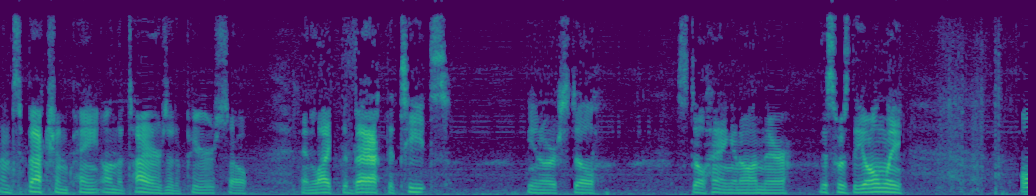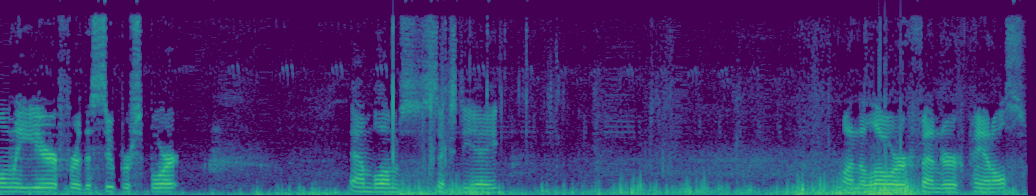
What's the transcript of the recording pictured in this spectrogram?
inspection paint on the tires it appears so and like the back the teats you know are still still hanging on there this was the only only year for the super sport emblems 68 on the lower fender panels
